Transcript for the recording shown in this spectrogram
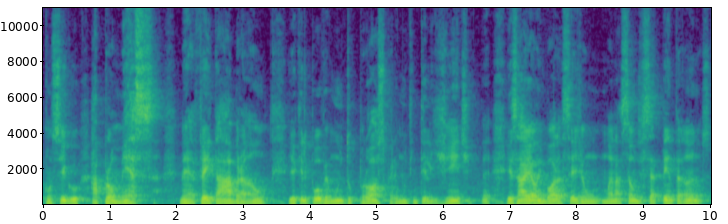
consigo a promessa né, feita a Abraão. E aquele povo é muito próspero, é muito inteligente. Né? Israel, embora seja um, uma nação de 70 anos,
